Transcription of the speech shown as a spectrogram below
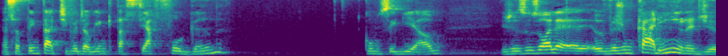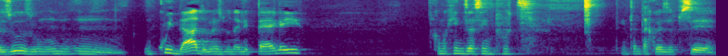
essa tentativa de alguém que está se afogando conseguir algo. E Jesus, olha, eu vejo um carinho né, de Jesus, um, um, um cuidado mesmo. Né? Ele pega e, como quem diz assim, putz, tem tanta coisa para você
